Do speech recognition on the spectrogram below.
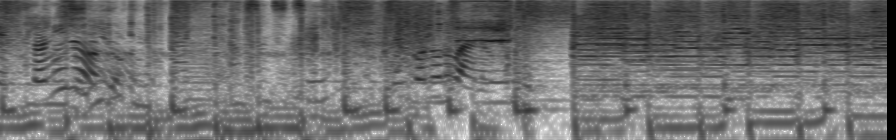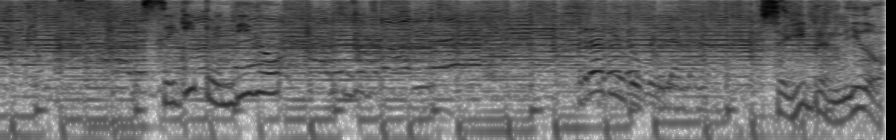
El sonido del conurbano. Seguí prendido Radio Brújula. Seguí prendido.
